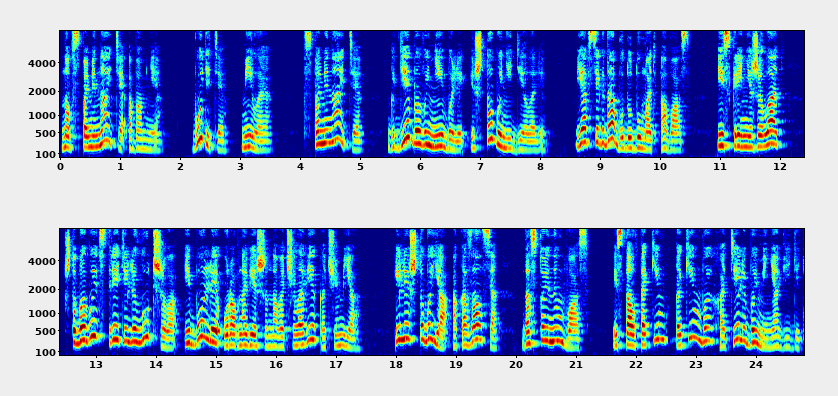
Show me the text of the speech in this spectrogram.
Но вспоминайте обо мне. Будете, милая? Вспоминайте, где бы вы ни были и что бы ни делали. Я всегда буду думать о вас, искренне желать, чтобы вы встретили лучшего и более уравновешенного человека, чем я, или чтобы я оказался достойным вас – и стал таким, каким вы хотели бы меня видеть.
